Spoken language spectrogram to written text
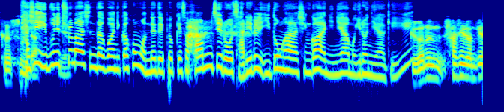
그렇습니다. 다시 이분이 예. 출마하신다고 하니까 홍 원내대표께서 험지로 자리를 이동하신 거 아니냐 뭐 이런 이야기. 그거는 사실관계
